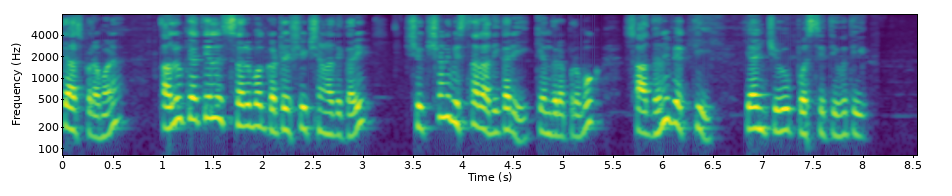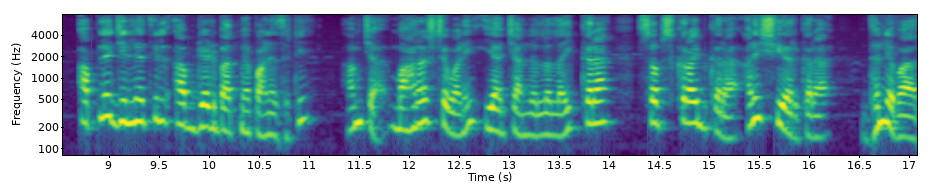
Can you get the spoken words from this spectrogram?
त्याचप्रमाणे तालुक्यातील सर्व गट शिक्षणाधिकारी शिक्षण विस्तार अधिकारी केंद्रप्रमुख साधन व्यक्ती यांची उपस्थिती होती. आपल्या जिल्ह्यातील अपडेट बातम्या पाहण्यासाठी आमच्या महाराष्ट्रवाणी या चॅनलला लाईक करा सबस्क्राईब करा आणि शेअर करा. धन्यवाद.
